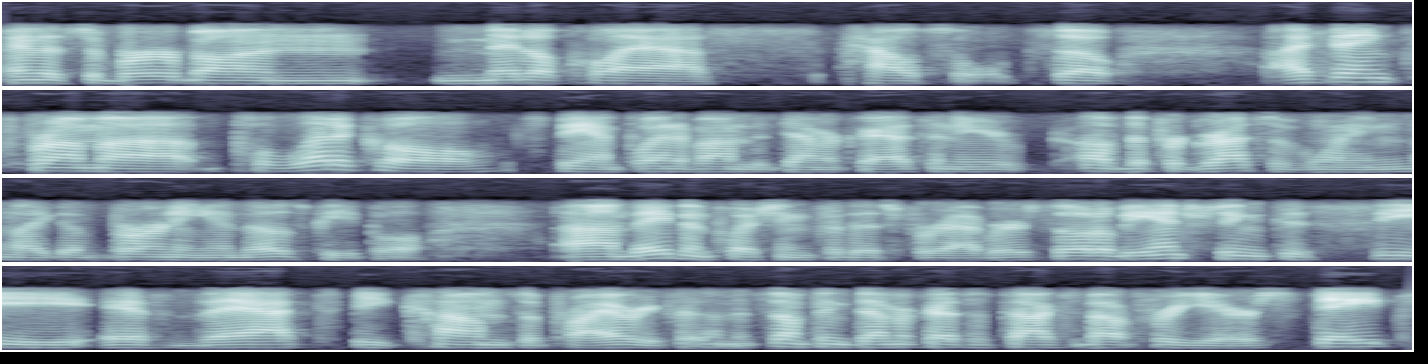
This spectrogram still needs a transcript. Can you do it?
in the suburban middle class household. So I think from a political standpoint, if I'm the Democrats and you're of the progressive wing, like of Bernie and those people, um, they've been pushing for this forever. So it'll be interesting to see if that becomes a priority for them. It's something Democrats have talked about for years. States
